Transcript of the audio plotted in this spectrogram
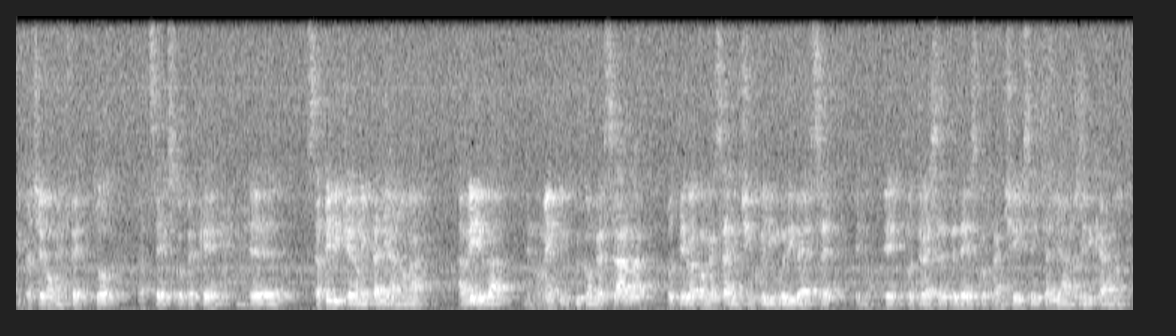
ti faceva un effetto pazzesco perché eh, sapevi che era un italiano, ma aveva nel momento in cui conversava poteva conversare in cinque lingue diverse e, e poteva essere tedesco, francese, italiano, americano,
